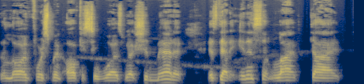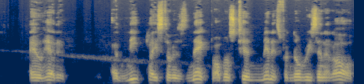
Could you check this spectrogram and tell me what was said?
the law enforcement officer was. What should matter is that an innocent life died and we had a, a knee placed on his neck for almost 10 minutes for no reason at all.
